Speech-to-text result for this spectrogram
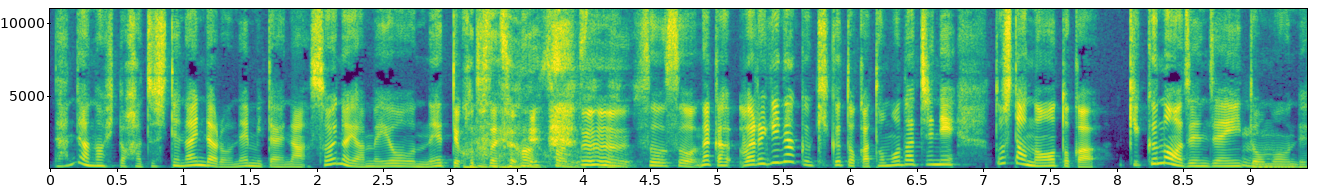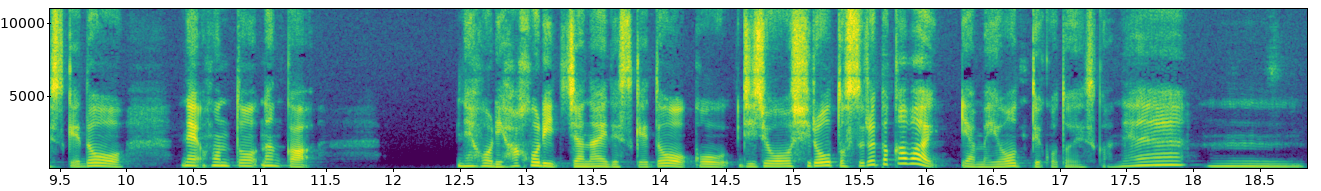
なんであの人外してないんだろうね？みたいな、そういうのやめようねってことだよね。そうそうねうん、そうそう。なんか悪気なく聞くとか、友達にどうしたの？とか聞くのは全然いいと思うんですけど、ね、本当なんか、根掘り葉掘りじゃないですけど、こう、事情を知ろうとするとかはやめようっていうことですかね。うん。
